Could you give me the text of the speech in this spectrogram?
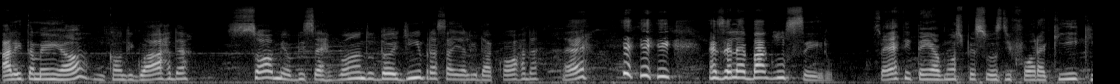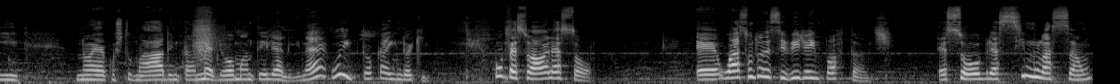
Ali também, ó, um cão de guarda, só me observando, doidinho para sair ali da corda, né? Mas ele é bagunceiro, certo? E tem algumas pessoas de fora aqui que não é acostumado, então é melhor manter ele ali, né? Ui, tô caindo aqui. Bom, pessoal, olha só. É, o assunto desse vídeo é importante. É sobre a simulação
